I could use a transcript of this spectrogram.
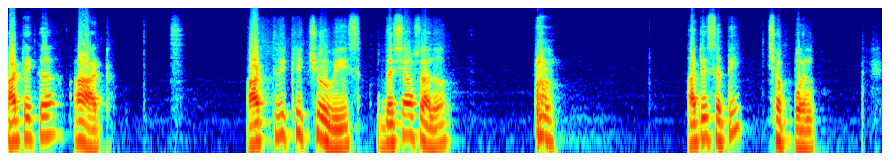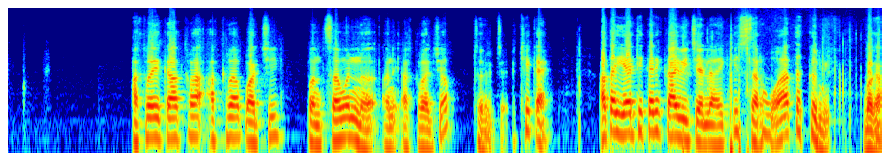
आठ एक आठ आठ त्रिक चोवीस दशांश आलं आठ सती छप्पन. अकरा एक अकरा अकरा पाचशे पंचावन्न आणि अकराच्या चव्वेचाळीस ठीक आहे. आता या ठिकाणी काय विचारलं आहे की सर्वात कमी बघा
